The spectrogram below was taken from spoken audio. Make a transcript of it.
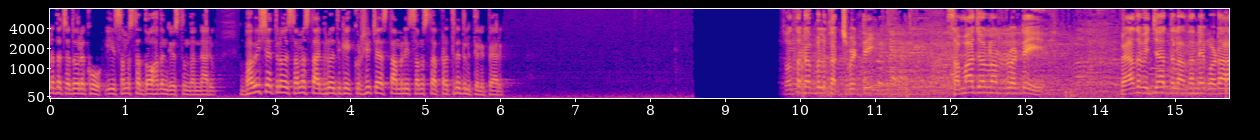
ఉన్నత చదువులకు ఈ సంస్థ దోహదం చేస్తుందన్నారు. భవిష్యత్తులో సంస్థ అభివృద్ధికి కృషి చేస్తామని సంస్థ ప్రతినిధులు తెలిపారు. సొంత డబ్బులు ఖర్చు పెట్టి సమాజంలో ఉన్నటువంటి పేద విద్యార్థులందరినీ కూడా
